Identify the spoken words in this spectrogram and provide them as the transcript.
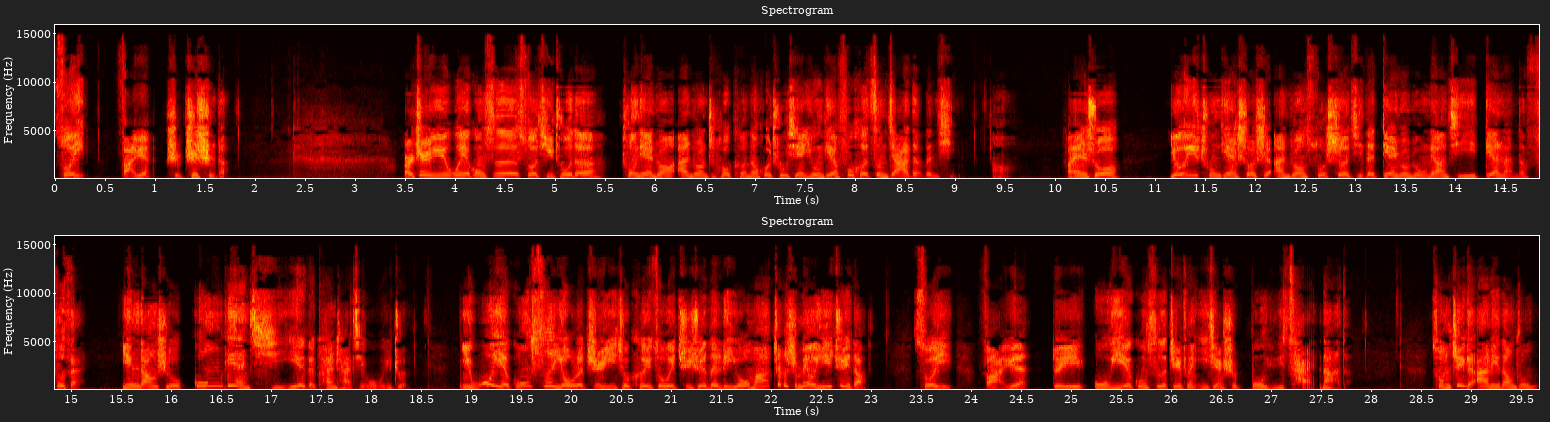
所以法院是支持的。而至于物业公司所提出的充电桩安装之后可能会出现用电负荷增加的问题啊，法院说，由于充电设施安装所涉及的电容容量及电缆的负载，应当是由供电企业的勘查结果为准。你物业公司有了质疑就可以作为拒绝的理由吗？这个是没有依据的。所以法院对于物业公司的这份意见是不予采纳的。从这个案例当中，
